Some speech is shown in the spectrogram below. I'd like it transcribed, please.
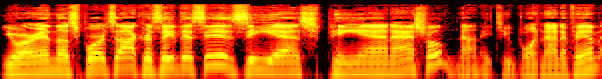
You are in the Sportsocracy. This is ESPN Asheville, 92.9 FM,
